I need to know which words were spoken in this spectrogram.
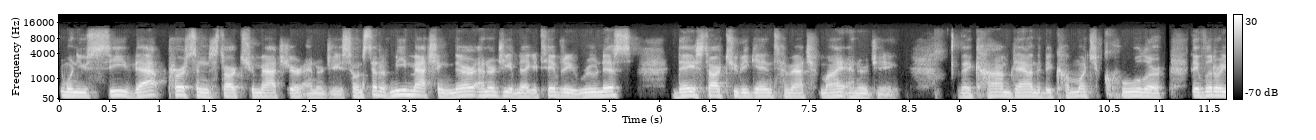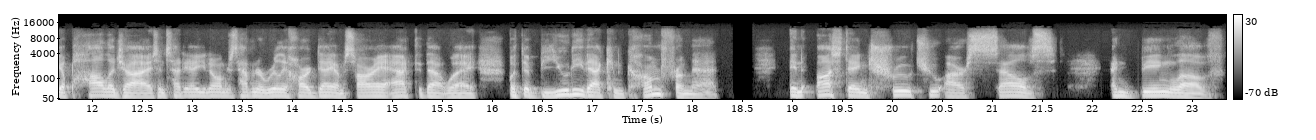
when you see that person start to match your energy. So instead of me matching their energy of negativity, rudeness, they start to begin to match my energy. They calm down, they become much cooler. They've literally apologized and said, Yeah, you know, I'm just having a really hard day. I'm sorry I acted that way. But the beauty that can come from that in us staying true to ourselves and being love,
